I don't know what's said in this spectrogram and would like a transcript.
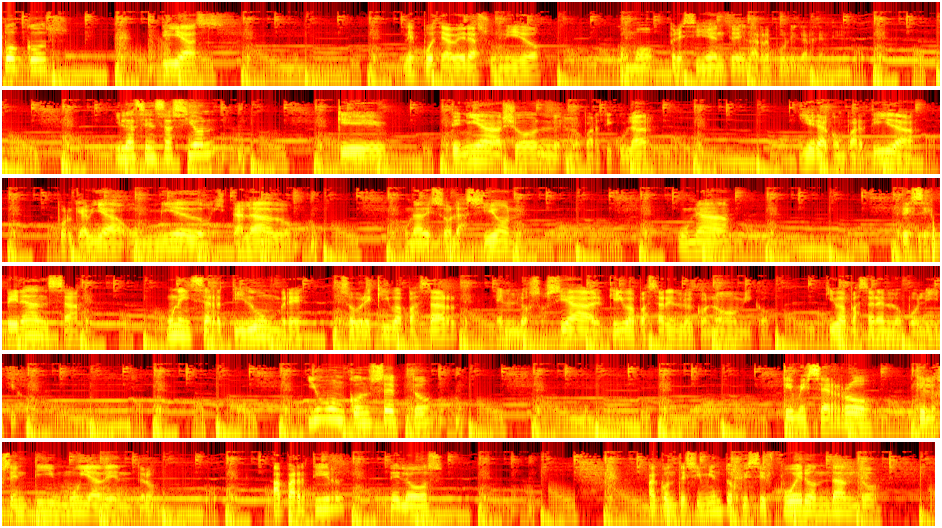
pocos días después de haber asumido como presidente de la República Argentina. Y la sensación que tenía yo en lo particular y era compartida porque había un miedo instalado, una desolación, una desesperanza, una incertidumbre sobre qué iba a pasar en lo social, qué iba a pasar en lo económico, qué iba a pasar en lo político. Y hubo un concepto que me cerró, que lo sentí muy adentro, a partir de los acontecimientos que se fueron dando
